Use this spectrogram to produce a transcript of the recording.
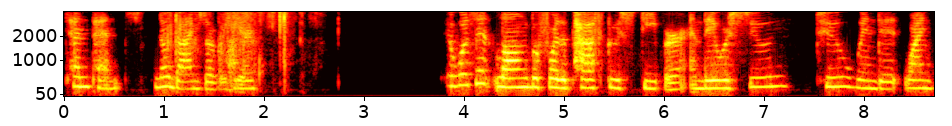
Ten pence, no dimes over here. It wasn't long before the path grew steeper, and they were soon too winded, wind,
